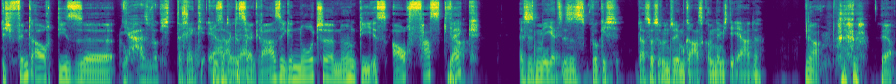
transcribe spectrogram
ich finde auch diese. Ja, also wirklich Dreck. Du sagtest ja. ja grasige Note, ne? Die ist auch fast ja. weg. Es ist mir jetzt ist es wirklich das, was unter dem Gras kommt, nämlich die Erde. Ja. ja.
